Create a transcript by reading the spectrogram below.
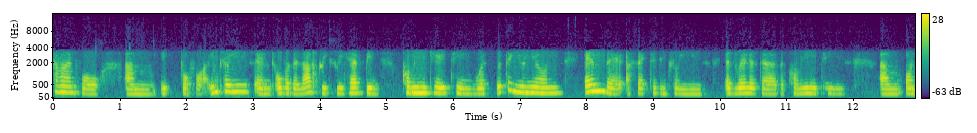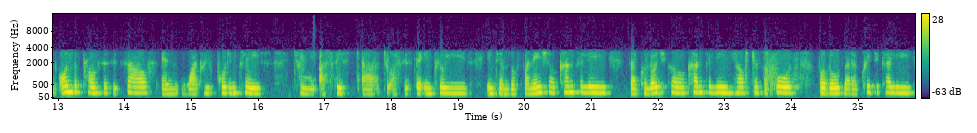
time for, um, it, for, for our employees. And over the last weeks, we have been communicating with, with the unions and the affected employees, as well as the, the communities, um, on, on the process itself and what we've put in place to assist uh, to assist the employees in terms of financial counseling, psychological counseling, healthcare support for those that are critically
